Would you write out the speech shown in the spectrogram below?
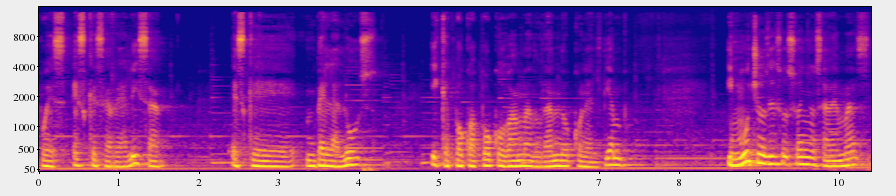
pues es que se realiza es que ve la luz y que poco a poco va madurando con el tiempo. Y muchos de esos sueños además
